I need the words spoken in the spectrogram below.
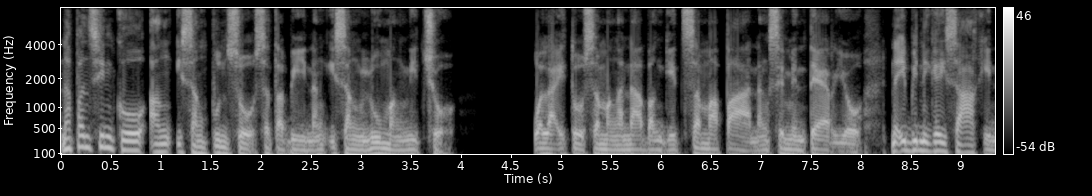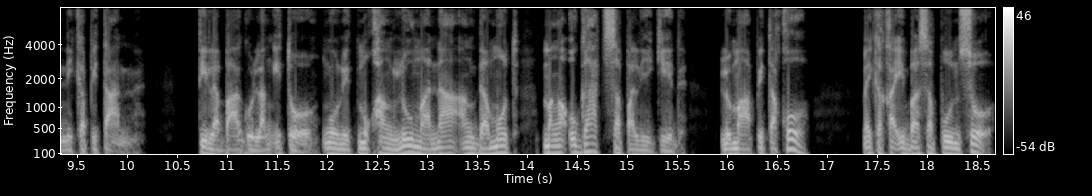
napansin ko ang isang punso sa tabi ng isang lumang nicho. Wala ito sa mga nabanggit sa mapa ng sementeryo na ibinigay sa akin ni Kapitan. Tila bago lang ito, ngunit mukhang luma na ang damot mga ugat sa paligid. Lumapit ako. May kakaiba sa punso,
